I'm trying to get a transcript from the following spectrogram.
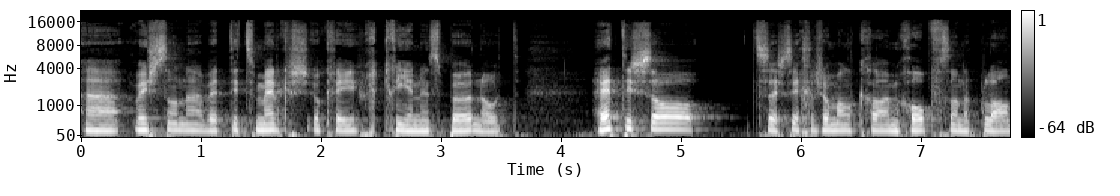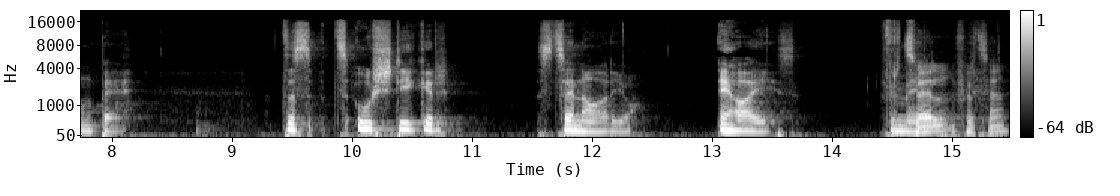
äh, weißt so eine, wenn du jetzt merkst, okay, ich kriege einen Burnout, hättest du so, das hast du sicher schon mal gehabt, im Kopf, so einen Plan B? Das, das Aussteiger-Szenario. Ich habe eins. Für mich. Erzähl, erzähl.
